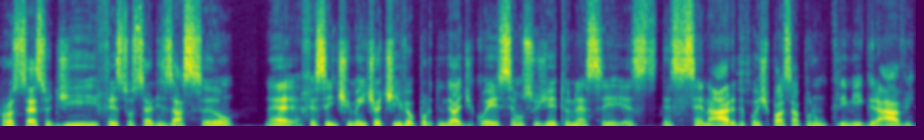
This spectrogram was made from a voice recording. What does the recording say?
processo de ressocialização. Né? Recentemente eu tive a oportunidade de conhecer um sujeito nesse, nesse cenário, depois de passar por um crime grave,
